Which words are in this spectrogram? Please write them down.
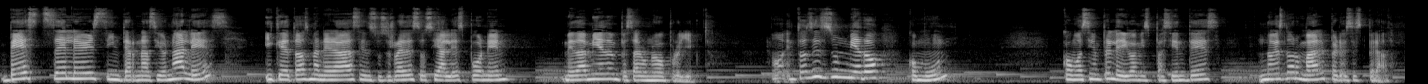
bestsellers internacionales y que de todas maneras en sus redes sociales ponen me da miedo empezar un nuevo proyecto. Entonces es un miedo común. Como siempre le digo a mis pacientes, no es normal, pero es esperado.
